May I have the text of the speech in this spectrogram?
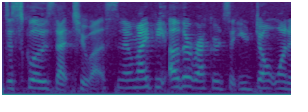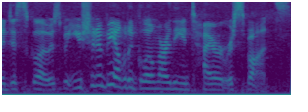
disclose that to us. And there might be other records that you don't want to disclose, but you shouldn't be able to GLOMAR the entire response.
